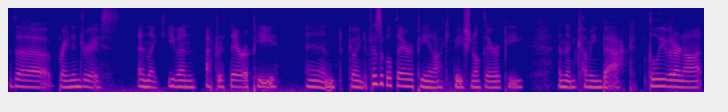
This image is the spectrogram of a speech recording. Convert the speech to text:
the brain injury and like even after therapy and going to physical therapy and occupational therapy and then coming back, believe it or not,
